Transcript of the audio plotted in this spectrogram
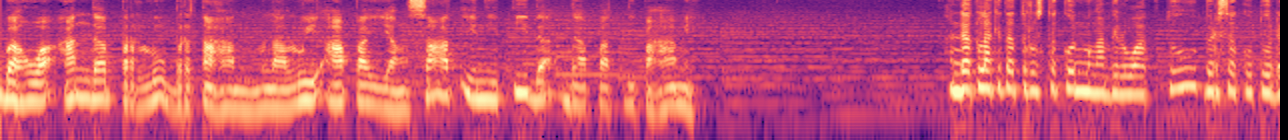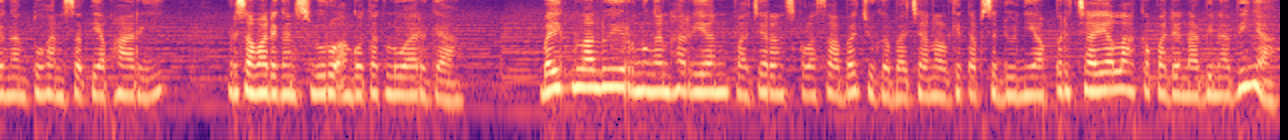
bahwa Anda perlu bertahan melalui apa yang saat ini tidak dapat dipahami. Hendaklah kita terus tekun mengambil waktu bersekutu dengan Tuhan setiap hari, bersama dengan seluruh anggota keluarga Baik melalui renungan harian, pelajaran sekolah sahabat juga bacaan Alkitab sedunia, percayalah kepada nabi-nabinya.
